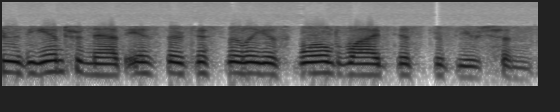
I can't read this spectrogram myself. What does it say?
through the internet is there just really is worldwide distribution.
